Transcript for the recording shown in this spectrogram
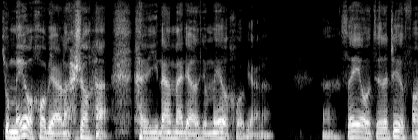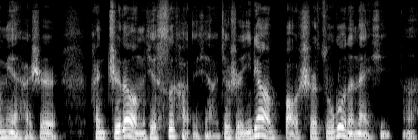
就没有后边了，是吧？一旦卖掉了就没有后边了。嗯，所以我觉得这个方面还是很值得我们去思考一下，就是一定要保持足够的耐心啊。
